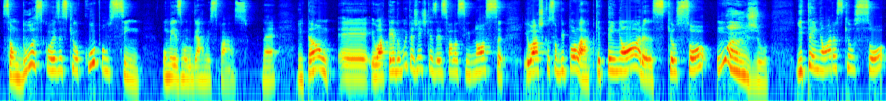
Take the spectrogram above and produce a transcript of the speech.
São duas coisas que ocupam sim o mesmo lugar no espaço, né? Então, é, eu atendo muita gente que às vezes fala assim: nossa, eu acho que eu sou bipolar, porque tem horas que eu sou um anjo e tem horas que eu sou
